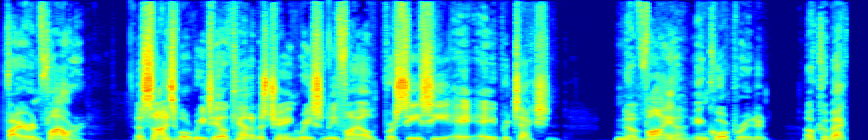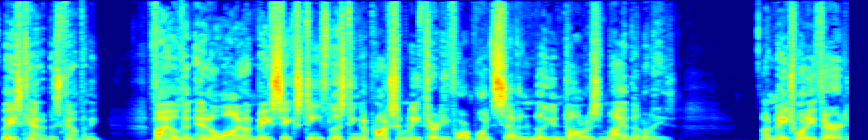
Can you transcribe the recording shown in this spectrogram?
Fire and Flower, a sizable retail cannabis chain recently filed for CCAA protection. Navaya Incorporated, a Quebec based cannabis company, filed an NOI on May 16th listing approximately $34.7 million in liabilities. On May 23rd,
